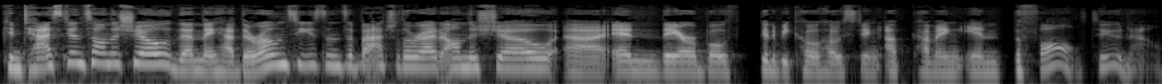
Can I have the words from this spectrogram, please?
contestants on the show. Then they had their own seasons of Bachelorette on the show, uh, and they are both going to be co-hosting upcoming in the fall too. Now.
